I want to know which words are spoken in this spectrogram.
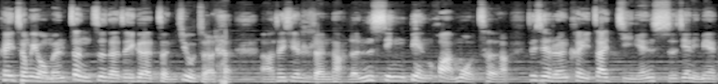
可以成为我们政治的这个拯救者的 啊！这些人啊，人心变化莫测哈！这些人可以在几年时间里面，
